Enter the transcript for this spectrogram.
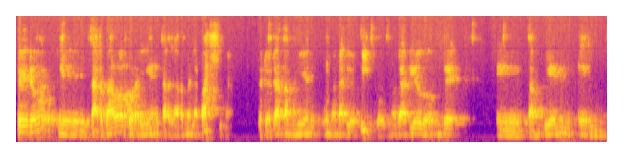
pero eh, tardaba por ahí en cargarme la página pero era también un horario pico, un horario donde eh, también en,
